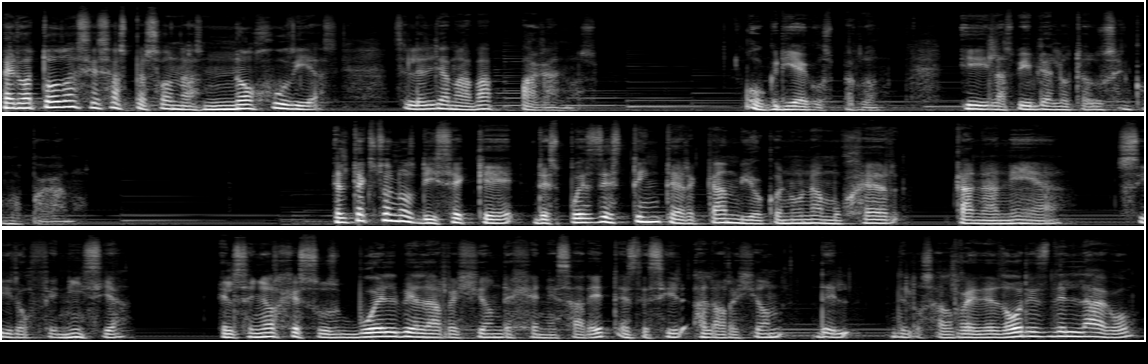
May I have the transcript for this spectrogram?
Pero a todas esas personas no judías se les llamaba paganos, o griegos, perdón, y las Biblias lo traducen como paganos. El texto nos dice que después de este intercambio con una mujer cananea, Ciro-Fenicia, el Señor Jesús vuelve a la región de Genezaret, es decir, a la región de los alrededores del lago,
